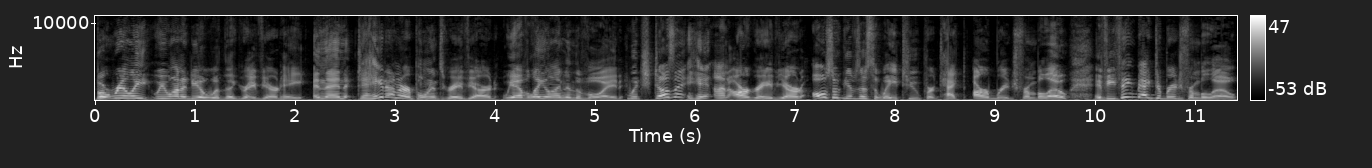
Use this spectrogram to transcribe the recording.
But really, we want to deal with the graveyard hate. And then to hate on our opponent's graveyard, we have Leyline of the Void, which doesn't hit on our graveyard, also gives us a way to protect our bridge from below. If you think back to Bridge from Below,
